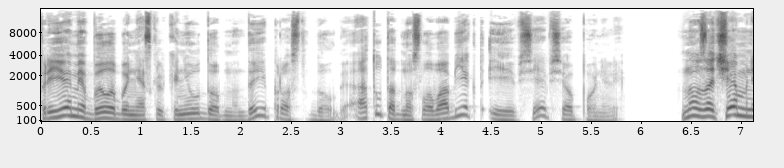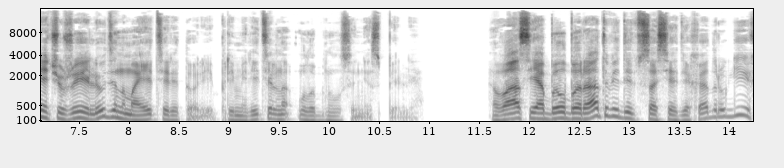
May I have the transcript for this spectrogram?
приеме было бы несколько неудобно, да и просто долго. А тут одно слово «объект», и все все поняли. «Но зачем мне чужие люди на моей территории?» — примирительно улыбнулся Неспели. «Вас я был бы рад видеть в соседях, а других...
